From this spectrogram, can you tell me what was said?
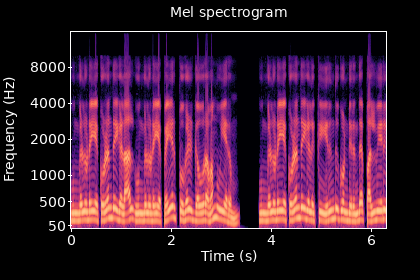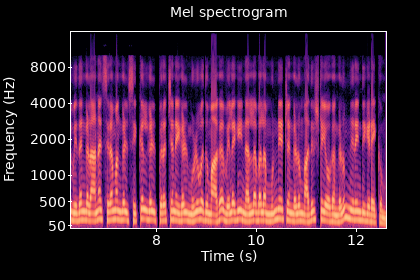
உங்களுடைய குழந்தைகளால் உங்களுடைய பெயர் புகழ் கௌரவம் உயரும். உங்களுடைய குழந்தைகளுக்கு இருந்து கொண்டிருந்த பல்வேறு விதங்களான சிரமங்கள் சிக்கல்கள் பிரச்சனைகள் முழுவதுமாக விலகி நல்லபல முன்னேற்றங்களும் அதிர்ஷ்டயோகங்களும் நிறைந்து கிடைக்கும்.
